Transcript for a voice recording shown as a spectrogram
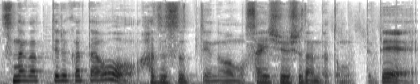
繋がってる方を外すっていうのはもう最終手段だと思ってて、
